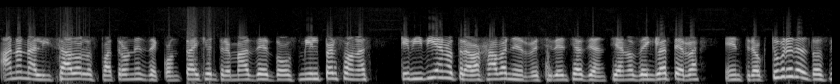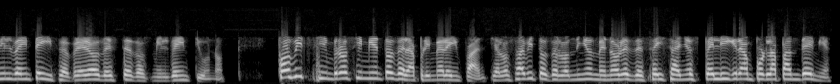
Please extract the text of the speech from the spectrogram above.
han analizado los patrones de contagio entre más de 2.000 personas que vivían o trabajaban en residencias de ancianos de Inglaterra entre octubre del 2020 y febrero de este 2021. COVID simbró cimientos de la primera infancia. Los hábitos de los niños menores de seis años peligran por la pandemia.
